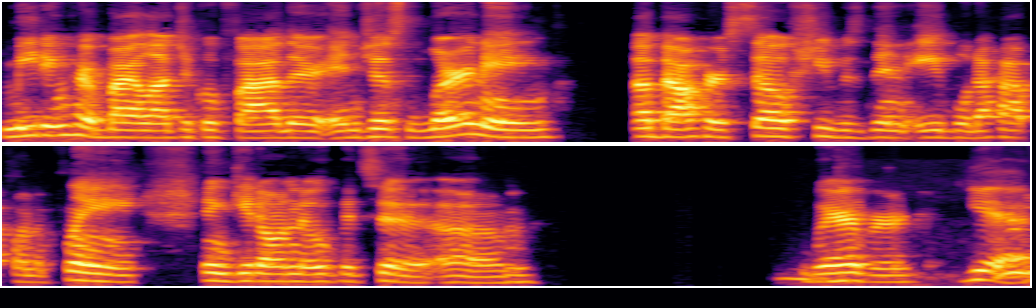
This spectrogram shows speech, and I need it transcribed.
meeting her biological father and just learning about herself she was then able to hop on a plane and get on over to um wherever Yeah.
